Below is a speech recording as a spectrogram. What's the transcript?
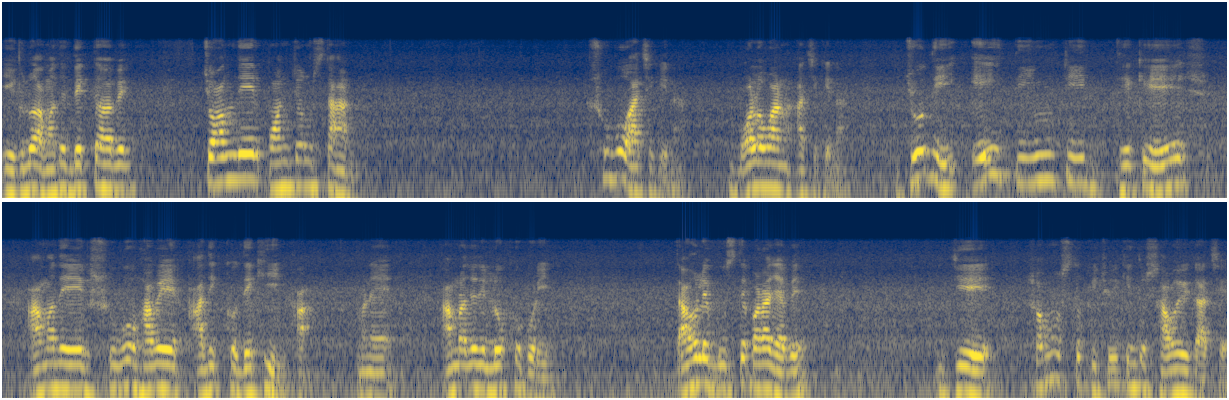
এগুলো আমাদের দেখতে হবে। চন্দ্রের পঞ্চম স্থান শুভ আছে কিনা? বলবান আছে কিনা? যদি এই তিনটি থেকে আমাদের শুভভাবের আধিক্য দেখি মানে আমরা যদি লক্ষ্য করি তাহলে বুঝতে পারা যাবে যে সমস্ত কিছুই কিন্তু স্বাভাবিক আছে।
